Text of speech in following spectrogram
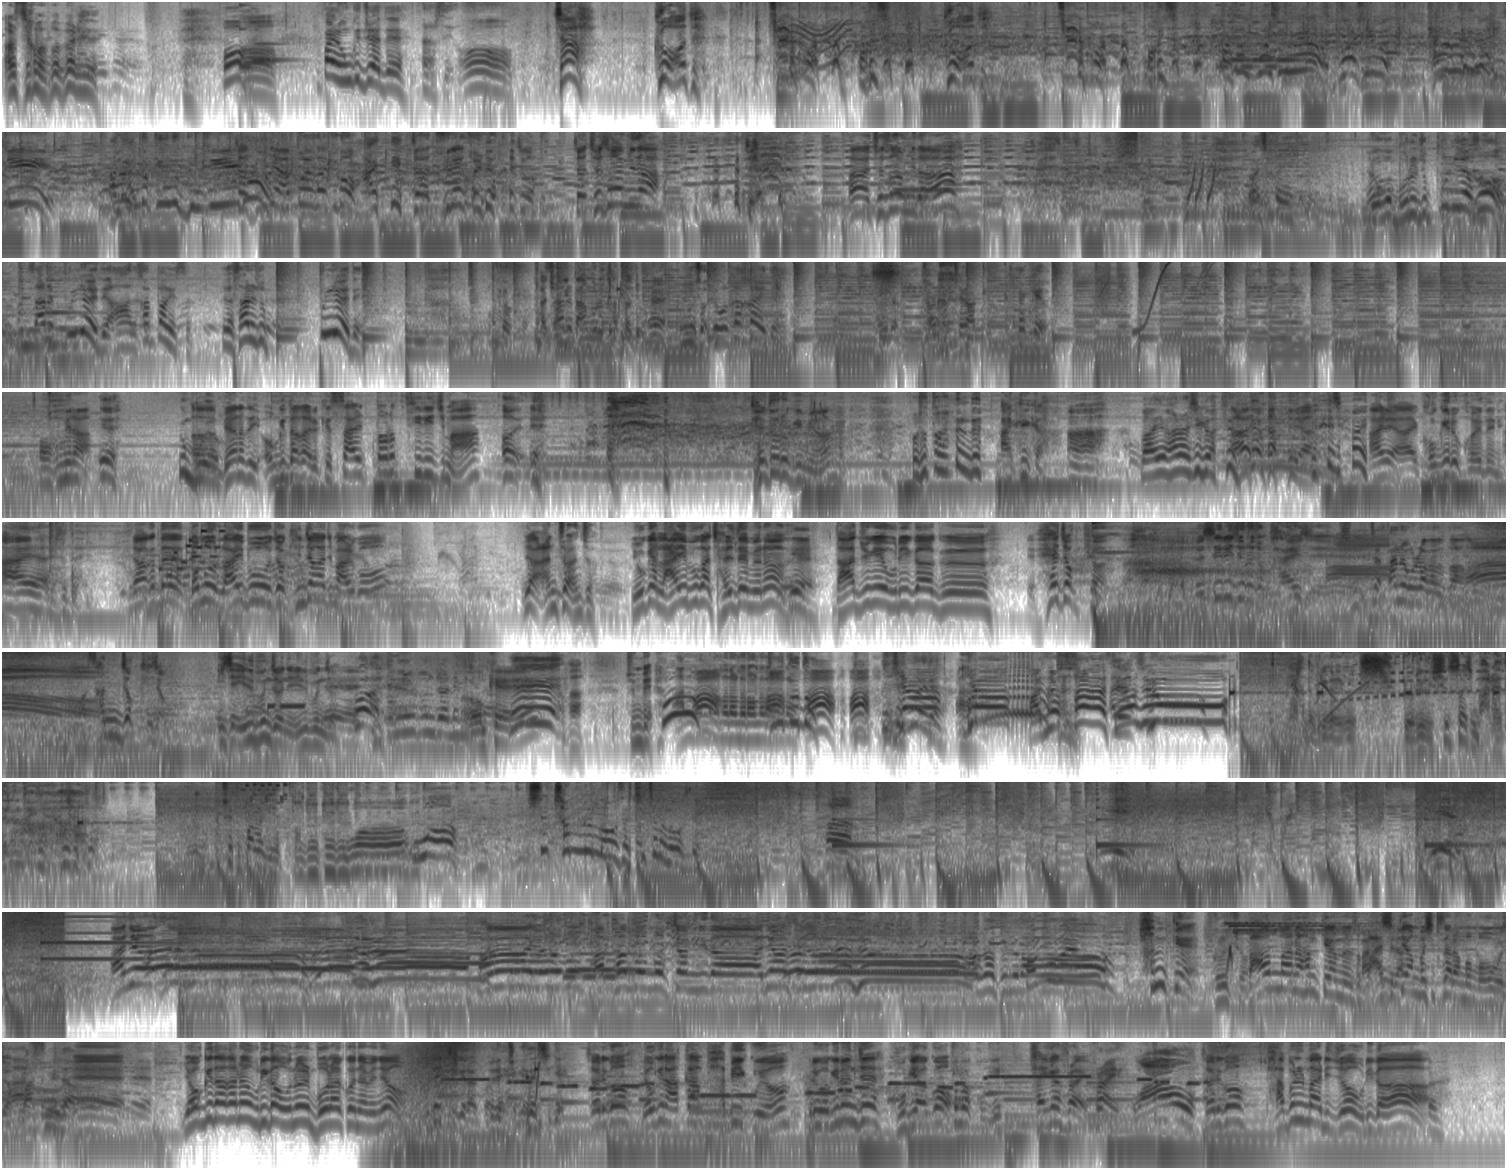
알았어 잠깐만 빨리 빨리 해야 돼. 어, 빨리 옮겨줘야 돼. 자, 그 어때? 그 어때? 어이씨, 아, 형, 뭐 하시는 거예요? 뭐 하시는 거예요? 단독 금지! 아, 단독 행동 금지! 자 눈이 안 보여가지고. 아니. 자 줄에 걸려가지고. 자 죄송합니다. 자, 아 죄송합니다. 아, 잠깐만요. 요거 물을 좀 불려서 쌀을 불려야 돼. 아, 깜빡했어. 그러니까 쌀을 좀 불려야 돼. 오케이, 오케이. 아 저기 나무를 갖다 줘. 네, 그리고 저, 이걸 깎아야 돼. 잠깐, 제가 할게요. 국민아. 예. 이건 어, 뭐예요? 미안한데 여기다가 이렇게 쌀 떨어뜨리지 마. 아, 예. 되도록이면. 벌써 떨어졌는데? 아 그러니까. 아, 많이 화나신 것 같은데. 아니 아니야. 아니 아니 고기를 구워야 되니까. 아, 예, 알겠습니다. 야 근데 너무 라이브 저 긴장하지 말고. 야 앉아 앉아. 요게 라이브가 잘 되면은 예. 나중에 우리가 그 해적편 그 시리즈로 좀 가야지. 진짜 산에 올라가도 다. 아. 산적 해적. 이제 1분 전이야 1분 전. 와, 1분 전입니다. 오케이. 예, 예. 아, 준비. 도도도. 아, 아, 야, 야, 안녕하세요. 야 근데 우리가 이거 요리를 실수하지 말아야 되는데. 이게. 아, 최대 빨라지네. 두두두두. 와, 우와. 7천 명 넘었어요. 7천 명 넘었어요. 3, 2, 1. 안녕하세요. 자 여러분 밥 한 번 먹자입니다. 안녕하세요. 안녕하세요. 반갑습니다. 밥 먹어요. 함께 그렇죠. 마음만은 함께 하면서 맛있게 한번 식사를 한번 먹어보자. 맞습니다. 예. 여기다가는 우리가 오늘 뭘 할 거냐면요 부대찌개를 할 거예요. 부대찌개. 자 그리고 여기는 아까 밥이 있고요. 그리고 여기는 이제 고기하고 토막고기. 달걀 프라이. 프라이. 와우. 자 그리고 밥을 말이죠 우리가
